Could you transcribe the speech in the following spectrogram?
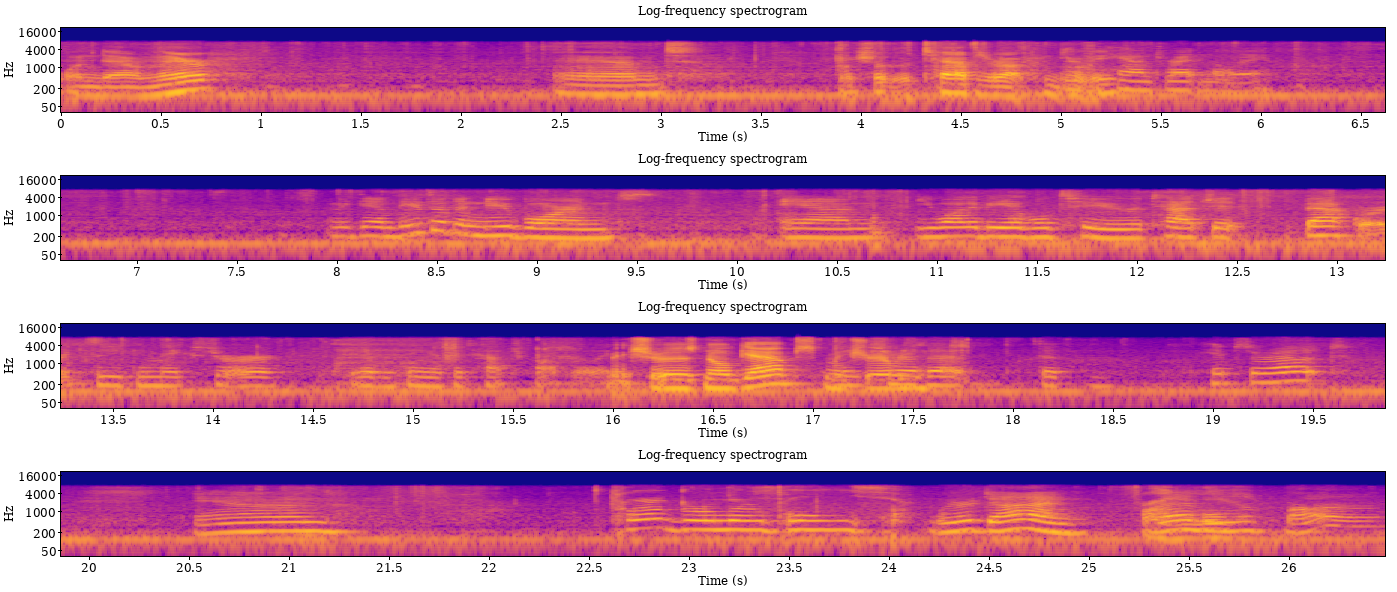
one down there, and make sure the tabs are out Your completely. hand's right in the way. And again, these are the newborns, and you want to be able to attach it backwards so you can make sure that everything is attached properly. Make sure there's no gaps. Make, sure, everything. that the hips are out, and Can I go now, please? we're done. Love you. Bye.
